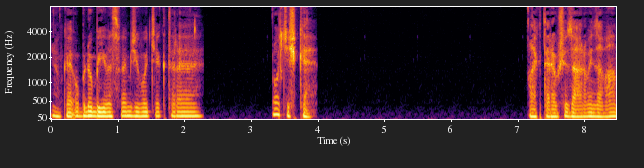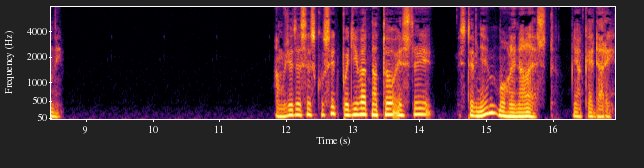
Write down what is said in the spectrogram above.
nějaké období ve svém životě, které bylo těžké, ale které už je zároveň za vámi. A můžete se zkusit podívat na to, jestli byste v něm mohli nalézt nějaké dary.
